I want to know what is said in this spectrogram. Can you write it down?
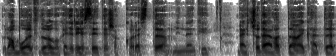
rabolt dolgok egy részét, és akkor ezt mindenki megcsodálhatta, meg hát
